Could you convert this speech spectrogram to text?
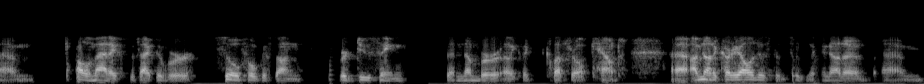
um, problematic the fact that we're so focused on reducing the number, like the cholesterol count. Uh, I'm not a cardiologist. I'm certainly not a um,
